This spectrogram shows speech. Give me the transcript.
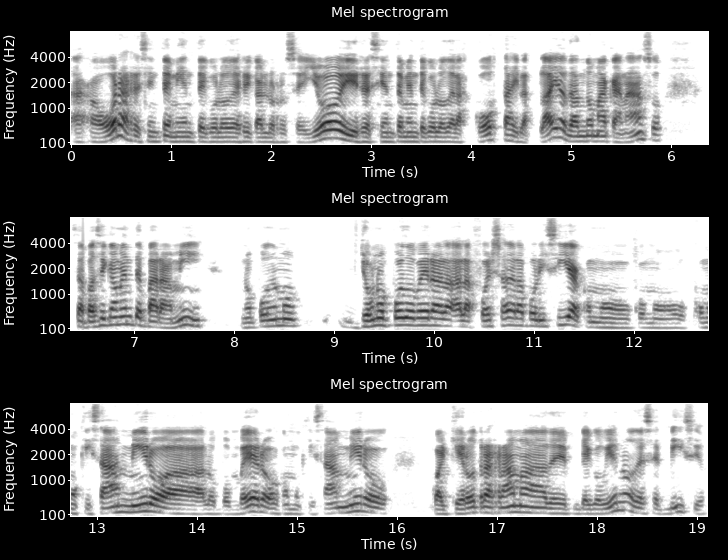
ahora recientemente con lo de Ricardo Rosselló y recientemente con lo de las costas y las playas, dando macanazos. O sea, básicamente para mí, no podemos, yo no puedo ver a la, fuerza de la policía como, como, como quizás miro a los bomberos, como quizás miro cualquier otra rama de, gobierno de servicio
